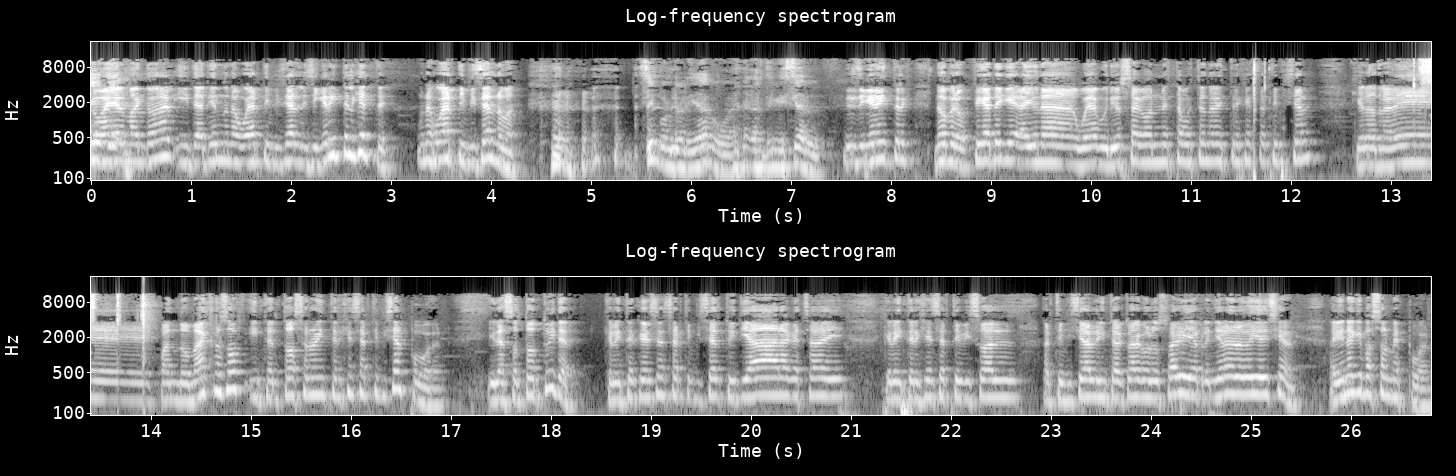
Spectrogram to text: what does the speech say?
tú vayas te- al McDonald's y te atiende una weá artificial, ni siquiera inteligente, una weá artificial nomás. Sí, pues en realidad, pues, artificial. Ni siquiera inteligente. No, pero fíjate que hay una weá curiosa con esta cuestión de la inteligencia artificial. Que la otra vez, cuando Microsoft intentó hacer una inteligencia artificial, pues, weón, y la soltó en Twitter. Que la inteligencia artificial tuiteara, ¿cachai? Que la inteligencia artificial, artificial interactuara con el usuario y aprendiera de lo que ellos decían. Hay una que pasó el mes, pues.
